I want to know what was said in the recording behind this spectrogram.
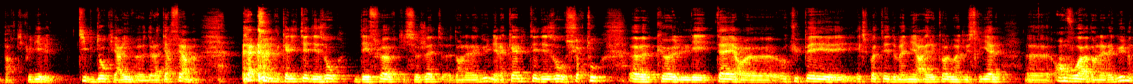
en particulier le type d'eau qui arrive de la terre ferme la qualité des eaux des fleuves qui se jettent dans la lagune et la qualité des eaux surtout que les terres occupées, exploitées de manière agricole ou industrielle envoient dans la lagune.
